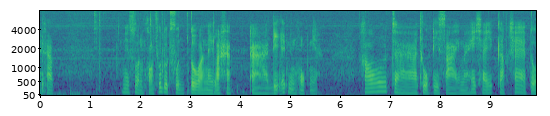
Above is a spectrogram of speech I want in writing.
นะครับ ในส่วนของชุดดูดฝุ่นตัวในรหัส DX16 เนี่ยเขาจะถูกดีไซน์มาให้ใช้กับแค่ตัว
